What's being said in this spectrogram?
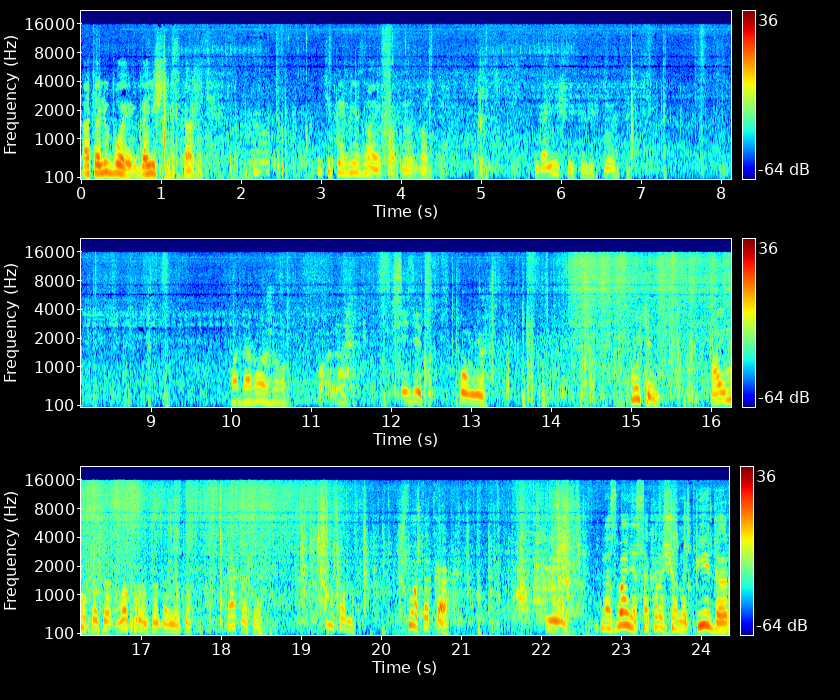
Это любой гаишник скажет. И теперь не знаю, как назвать-то. Гаишник или кто это. Подорожил. Сидит, помню, Путин, а ему кто-то вопрос задает. Вот Как это? Ну там, что-то как. И название сокращенно пидор.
